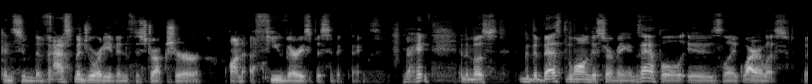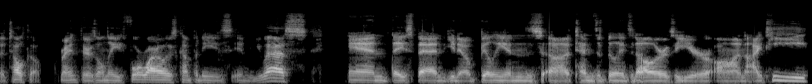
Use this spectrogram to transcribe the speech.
consume the vast majority of infrastructure on a few very specific things, right? And the most, the best, longest serving example is like wireless, telco, right? There's only four wireless companies in the US and they spend you know billions uh, tens of billions of dollars a year on it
